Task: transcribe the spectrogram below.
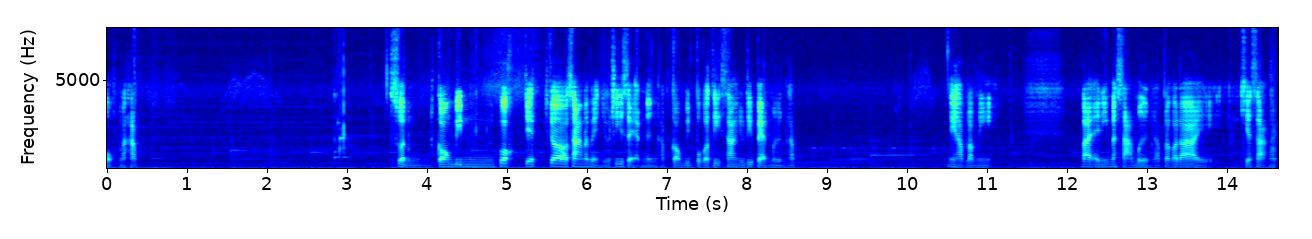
16,000นะครับ ส่วนกองบินพวกเจ็ตก็สร้างดาเมจอยู่ที่แสนหนึ่งครับ กองบินปกติสร้างอยู่ที่ 80,000 ครับ นี่ครับลำนี้ ได้อันนี้มา 30,000 ครับ แล้วก็ได้เคียร์สากมา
